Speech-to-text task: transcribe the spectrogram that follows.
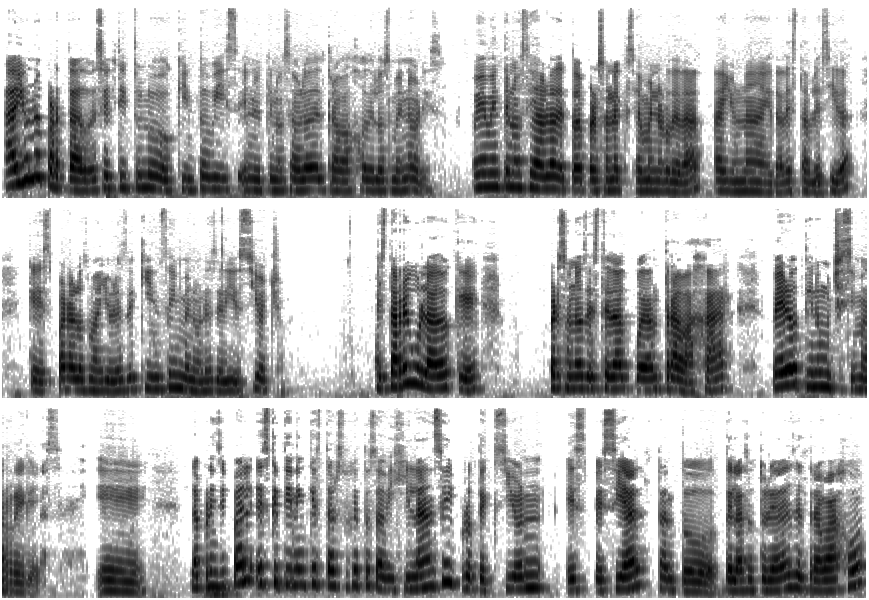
Hay un apartado, es el título quinto bis, en el que nos habla del trabajo de los menores. Obviamente no se habla de toda persona que sea menor de edad, hay una edad establecida, que es para los mayores de 15 y menores de 18. Está regulado que personas de esta edad puedan trabajar, pero tiene muchísimas reglas. Eh, la principal es que tienen que estar sujetos a vigilancia y protección especial, tanto de las autoridades del trabajo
